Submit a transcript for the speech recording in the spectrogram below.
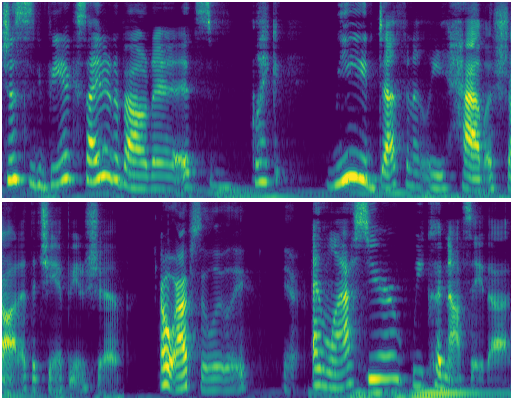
just be excited about it. It's like we definitely have a shot at the championship. Oh, absolutely. Yeah. And last year, we could not say that.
